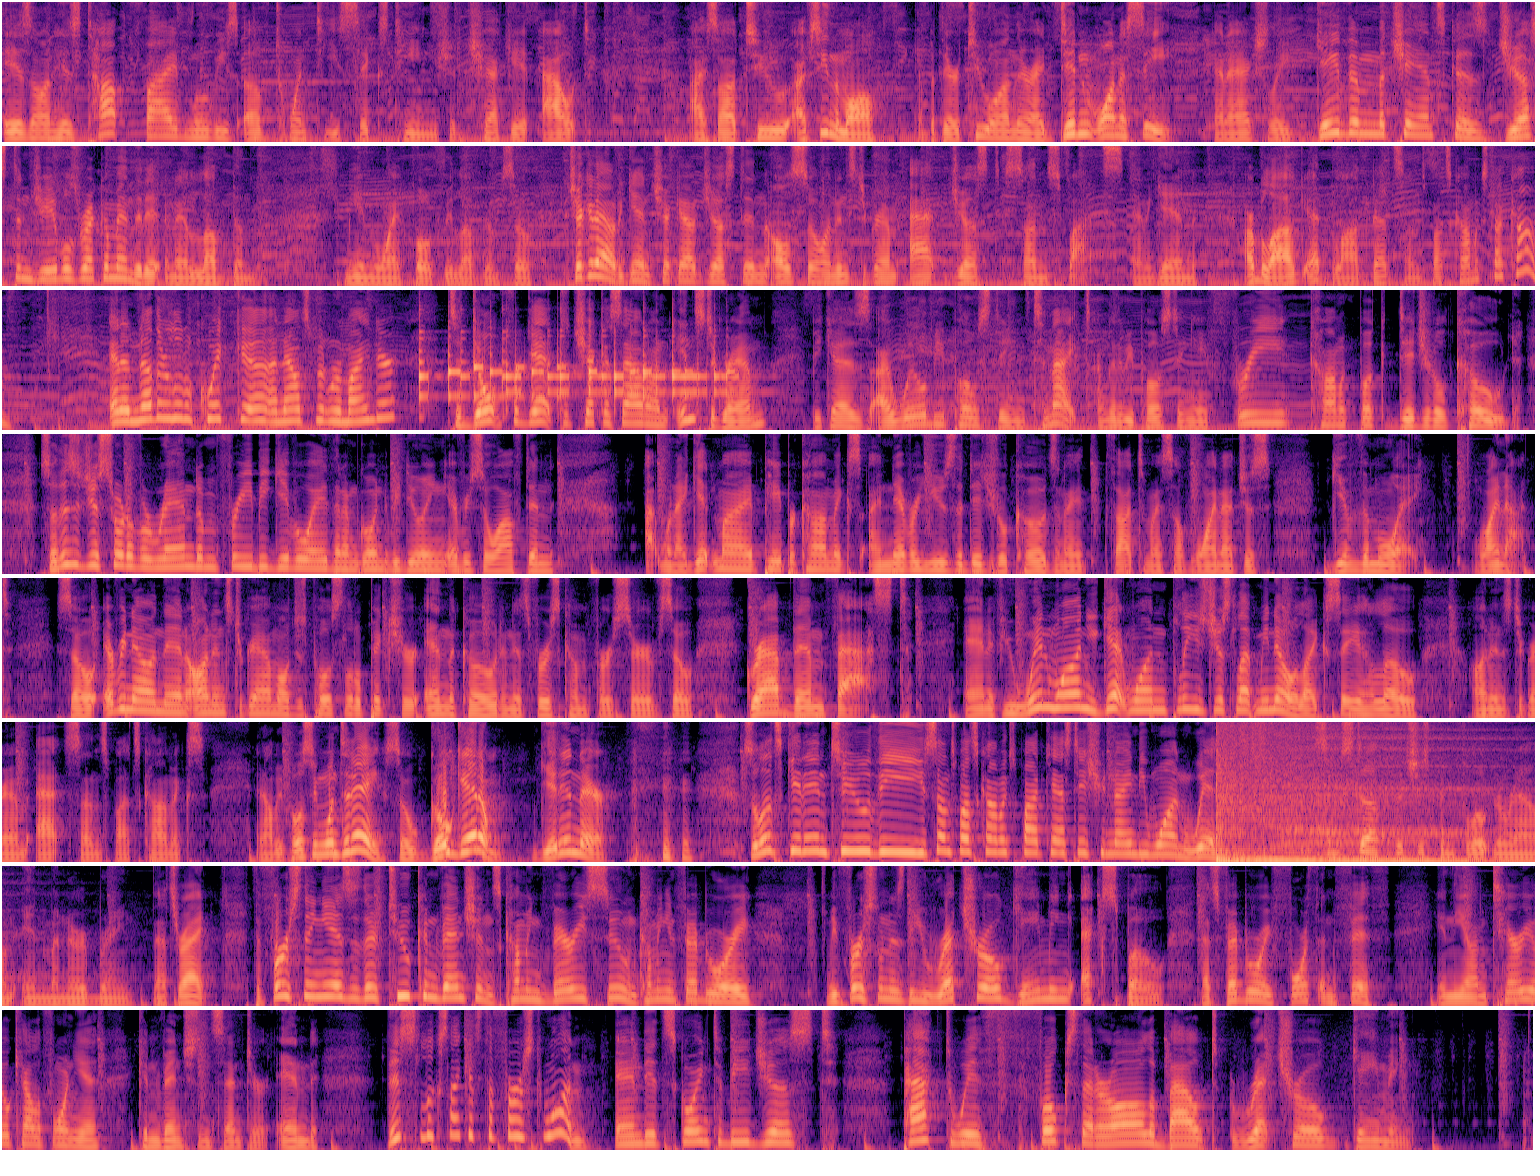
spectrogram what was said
is on his top five movies of 2016. You should check it out. I saw two, I've seen them all, but there are two on there I didn't want to see. And I actually gave them the chance because Justin Jables recommended it and I loved them. Me and my wife both, we love them. So check it out. Again, check out Justin also on Instagram at Just Sunspots. And again, our blog at blog.sunspotscomics.com. And another little quick uh, announcement reminder to don't forget to check us out on Instagram because I will be posting tonight. I'm going to be posting a free comic book digital code. So this is just sort of a random freebie giveaway that I'm going to be doing every so often. When I get my paper comics, I never use the digital codes, and I thought to myself, why not just give them away? Why not? So every now and then on Instagram, I'll just post a little picture and the code, and it's first come, first serve. So grab them fast. And if you win one, you get one, please just let me know. Like, say hello on Instagram at Sunspots Comics. And I'll be posting one today. So go get them. Get in there. so let's get into the Sunspots Comics Podcast, issue 91, with some stuff that's just been floating around in my nerd brain. That's right. The first thing is, is there's two conventions coming very soon, coming in February. The first one is the Retro Gaming Expo. That's February 4th and 5th in the Ontario, California Convention Center. And this looks like it's the first one. And it's going to be just packed with folks that are all about retro gaming.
